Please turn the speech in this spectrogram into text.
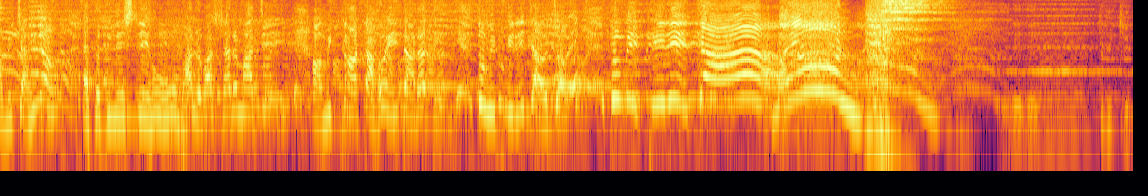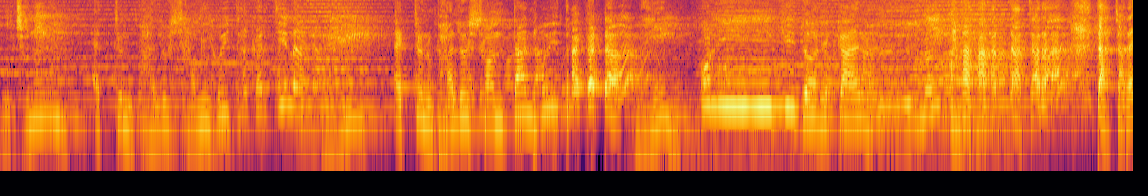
আমি চাই না এতদিনে স্নেহ ভালোবাসার মাঝে আমি কাঁটা হয়ে দাঁড়াতে। তুমি ফিরে যাও জয়। তুমি ফিরে যাও। নয়ন! তুমি কি বলছো নয়ন? একজন ভালো স্বামী হয়ে থাকার চেনা একজন ভালো সন্তান হয়ে থাকাটা অনেক দরকার। তাছাড়া তাছাড়া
